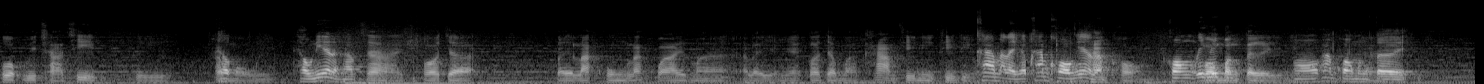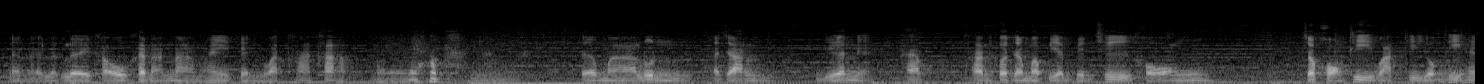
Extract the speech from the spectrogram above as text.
พวกวิชาชีพคือขครับ โมยแถวเนี้ยเหรอครับ ใช่เพราะจะ ไปลักคงลักควายมาอะไรอย่างเงี้ย ก็จะมาข้ามที่นี่ที่เดียวข้ามอะไรครับ ข้ามคลองเนี่ยเหรข้าอมคลองคลองเล็คลองกบางเตยๆอ๋อข้ามคลองบางเตยนั่นแหละเลยเขาขนานนามให้เป็นวัดท่าข้ามโอ้อืมแล้วมารุ่นอาจารย์เยื้อนเนี่ย ครับท่านก็จะมาเปลี่ยนเป็นชื่อของเจ้าของที่วัดที่ยกที่ให้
